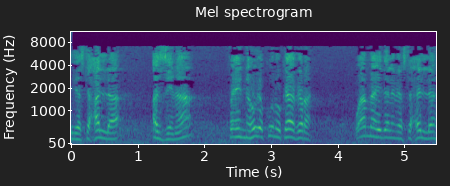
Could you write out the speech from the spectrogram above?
إذا استحل الزنا فإنه يكون كافرا. وأما إذا لم يستحله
